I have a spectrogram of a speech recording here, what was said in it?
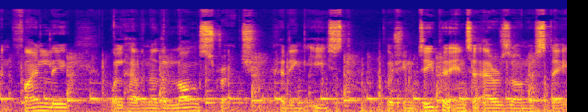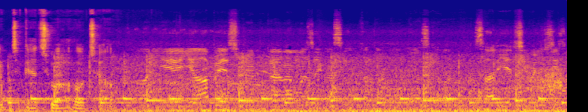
And finally, we'll have another long stretch heading east, pushing deeper into Arizona state to get to our hotel. ساری اچھی والی چیزیں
